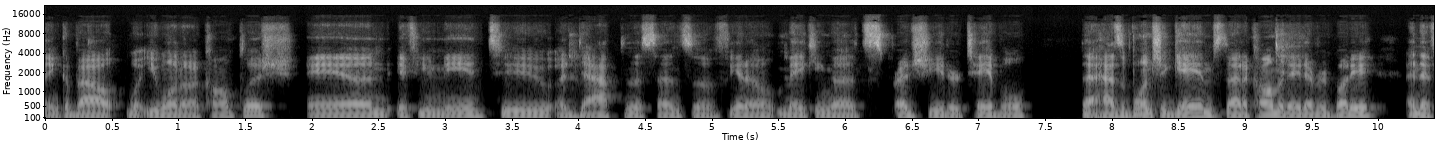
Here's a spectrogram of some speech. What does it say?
think about what you want to accomplish and if you need to adapt in the sense of you know making a spreadsheet or table that has a bunch of games that accommodate everybody and if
